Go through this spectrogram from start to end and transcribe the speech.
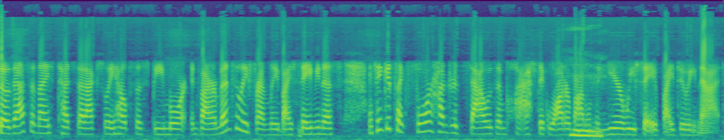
So that's a nice touch that actually helps us be more environmentally friendly by saving us, I think it's like 400,000 plastic water bottles mm. a year we save by doing that.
